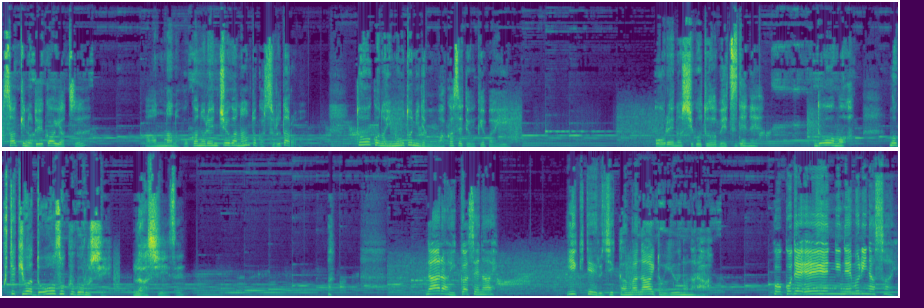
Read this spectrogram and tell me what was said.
さっきのでかいやつ？あんなの他の連中が何とかするだろう。東子の妹にでも任せておけばいい。俺の仕事は別でね。どうも。目的は同族殺し。らしいぜ。なら行かせない。生きている実感がないというのなら、ここで永遠に眠りなさい。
